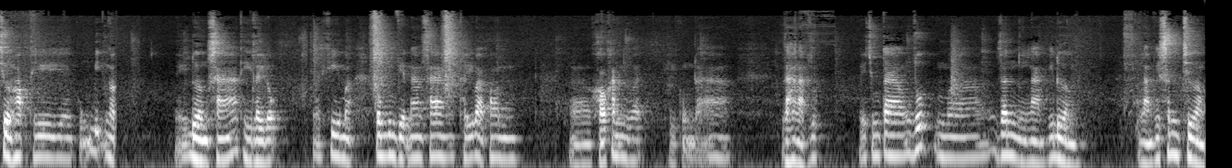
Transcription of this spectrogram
Trường học thì cũng bị ngập. Đường xá thì lầy lội. Khi mà công binh Việt Nam sang thấy bà con ờ, khó khăn như vậy thì cũng đã ra làm giúp. Để chúng ta cũng giúp ờ, dân làm cái đường, làm cái sân trường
